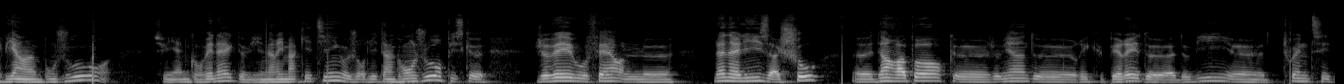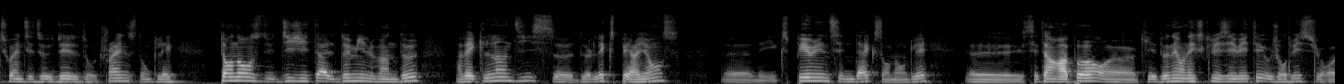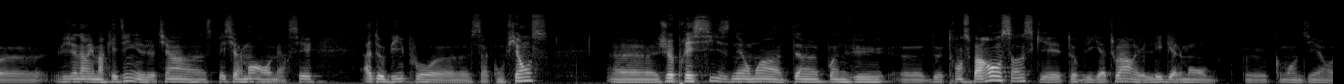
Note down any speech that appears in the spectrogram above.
Eh bien, bonjour, je suis Yann Courvenec de Visionary Marketing. Aujourd'hui est un grand jour puisque je vais vous faire l'analyse à chaud euh, d'un rapport que je viens de récupérer de Adobe 2022 euh, Digital Trends, donc les tendances du digital 2022 avec l'indice de l'expérience, euh, the Experience Index en anglais. C'est un rapport qui est donné en exclusivité aujourd'hui sur Visionary Marketing et je tiens spécialement à remercier Adobe pour sa confiance. Euh, je précise néanmoins d'un point de vue euh, de transparence, hein, ce qui est obligatoire et légalement, euh, comment dire,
